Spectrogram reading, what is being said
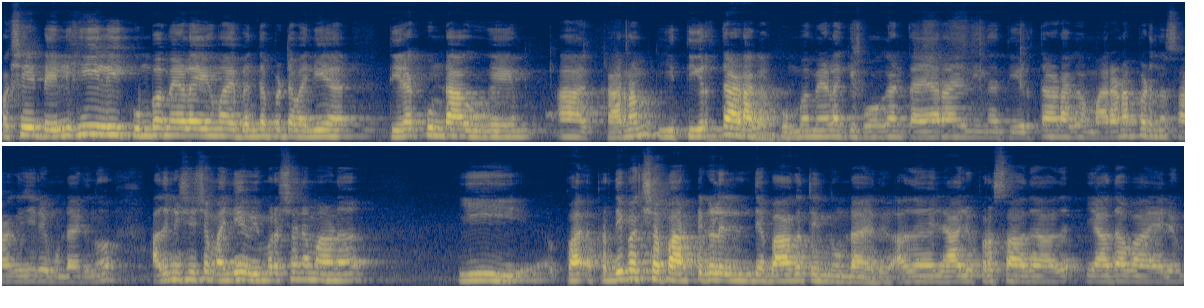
പക്ഷേ ഡൽഹിയിൽ ഈ കുംഭമേളയുമായി ബന്ധപ്പെട്ട് വലിയ തിരക്കുണ്ടാകുകയും ആ കാരണം ഈ തീർത്ഥാടകർ കുംഭമേളയ്ക്ക് പോകാൻ തയ്യാറായി നിന്ന തീർത്ഥാടകർ മരണപ്പെടുന്ന സാഹചര്യം ഉണ്ടായിരുന്നു. അതിനുശേഷം വലിയ വിമർശനമാണ് ഈ പ്രതിപക്ഷ പാർട്ടികളിന്റെ ഭാഗത്തു നിന്നുണ്ടായത്. അത് ലാലു പ്രസാദ് യാദവ് ആയാലും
